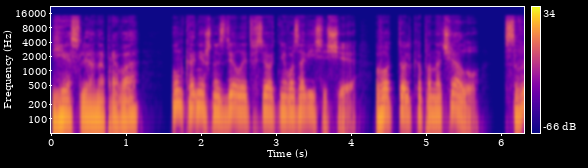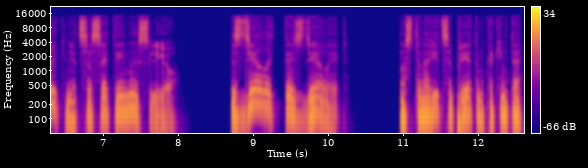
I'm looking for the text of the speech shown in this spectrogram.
Если она права, он, конечно, сделает все от него зависящее, вот только поначалу свыкнется с этой мыслью. Сделать-то сделает, но становиться при этом каким-то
